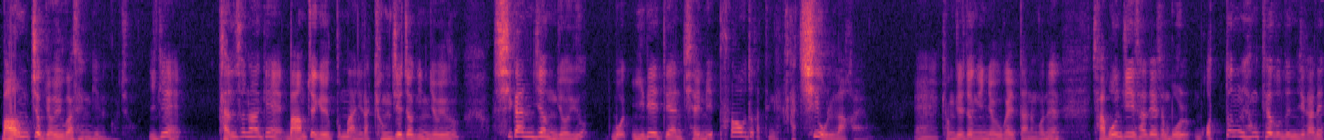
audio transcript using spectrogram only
마음적 여유가 생기는 거죠. 이게 단순하게 마음적 여유뿐만 아니라 경제적인 여유, 시간적 여유, 뭐 일에 대한 재미, proud 같은 게 같이 올라가요. 예, 경제적인 여유가 있다는 것은 자본주의 사회에서 뭘 어떤 형태로든지 간에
